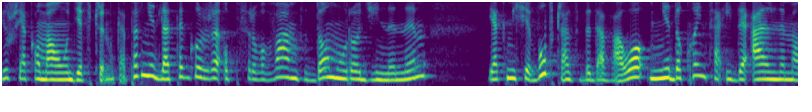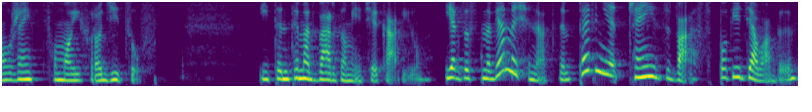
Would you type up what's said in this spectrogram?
już jako małą dziewczynkę. Pewnie dlatego, że obserwowałam w domu rodzinnym, jak mi się wówczas wydawało, nie do końca idealne małżeństwo moich rodziców. I ten temat bardzo mnie ciekawił. Jak zastanawiamy się nad tym, pewnie część z Was powiedziałaby,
